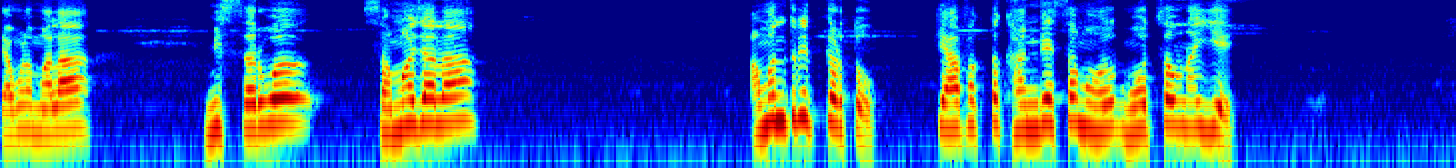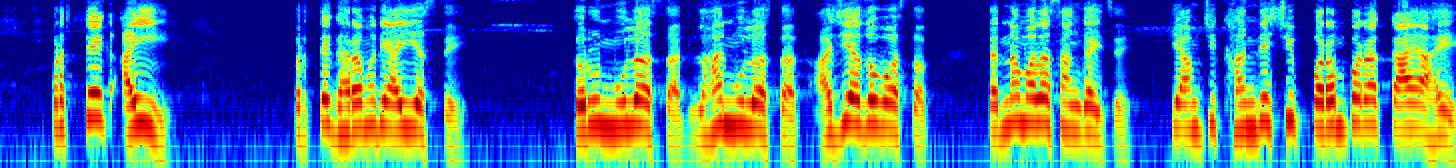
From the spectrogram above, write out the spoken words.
त्यामुळं मला मी सर्व समाजाला आमंत्रित करतो की हा फक्त खानदेशचा महो महोत्सव नाही आहे प्रत्येक आई प्रत्येक घरामध्ये आई असते. तरुण मुलं असतात लहान मुलं असतात आजी आजोबा असतात. त्यांना मला सांगायचं आहे की आमची खानदेशची परंपरा काय आहे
